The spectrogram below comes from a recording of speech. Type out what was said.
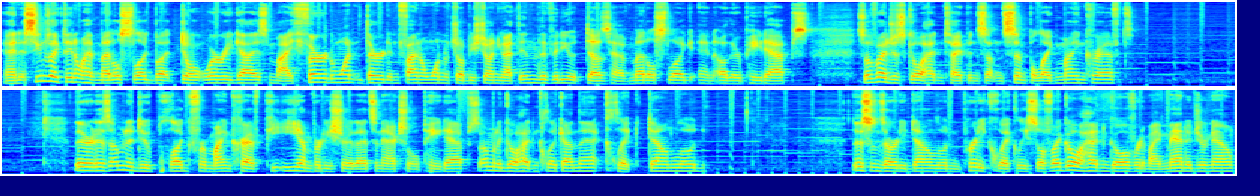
And it seems like they don't have Metal Slug, but don't worry, guys. My third one, third and final one, which I'll be showing you at the end of the video, does have Metal Slug and other paid apps. So if I just go ahead and type in something simple like Minecraft, there it is. I'm going to do plug for Minecraft PE. I'm pretty sure that's an actual paid app. So I'm going to go ahead and click on that. Click download. This one's already downloading pretty quickly. So if I go ahead and go over to my manager now,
